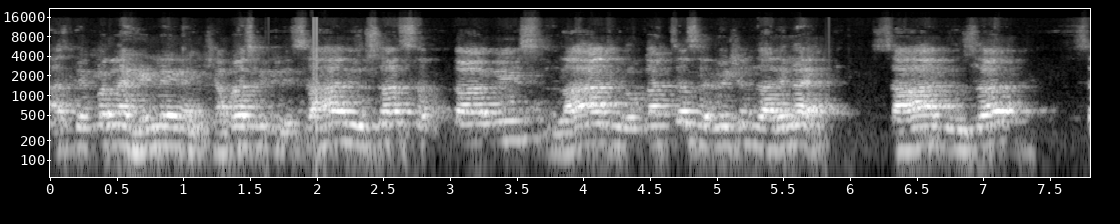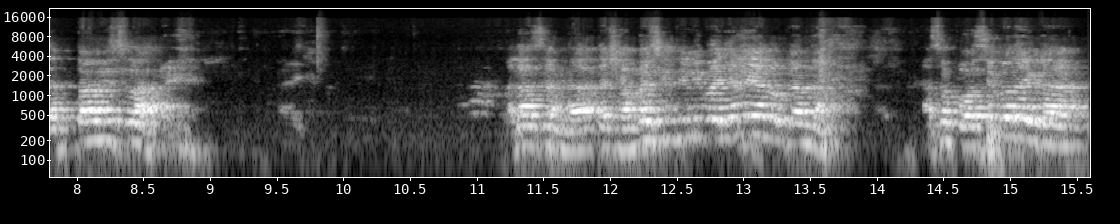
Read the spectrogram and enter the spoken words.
आज पेपरला हेडलाईन आहे. शाबासकी दिली. सहा दिवसात सत्तावीस लाख लोकांचं सर्वेक्षण झालेलं आहे. सहा दिवसात सत्तावीस लाख. मला सांगा आता शाबासकी दिली पाहिजे ना या लोकांना? असं पॉसिबल आहे का?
